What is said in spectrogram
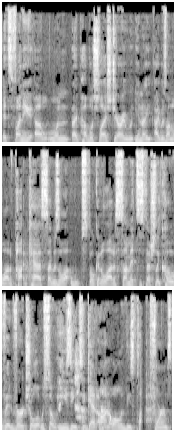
it's funny uh, when I published last year. I, you know, I was on a lot of podcasts. I was a lot, spoke at a lot of summits, especially COVID virtual. It was so easy to get on all of these platforms.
